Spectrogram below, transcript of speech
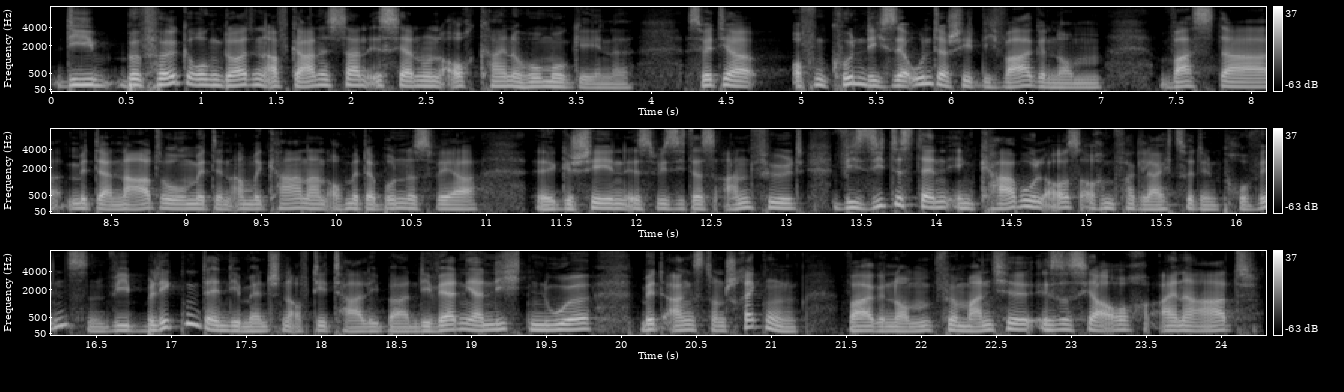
Die Bevölkerung dort in Afghanistan ist ja nun auch keine homogene. Es wird ja offenkundig sehr unterschiedlich wahrgenommen, was da mit der NATO, mit den Amerikanern, auch mit der Bundeswehr äh, geschehen ist, wie sich das anfühlt. Wie sieht es denn in Kabul aus, auch im Vergleich zu den Provinzen? Wie blicken denn die Menschen auf die Taliban? Die werden ja nicht nur mit Angst und Schrecken wahrgenommen. Für manche ist es ja auch eine Art,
